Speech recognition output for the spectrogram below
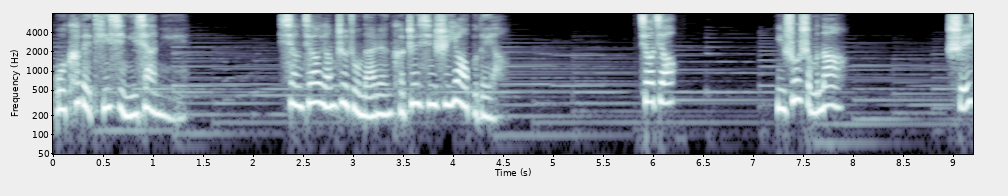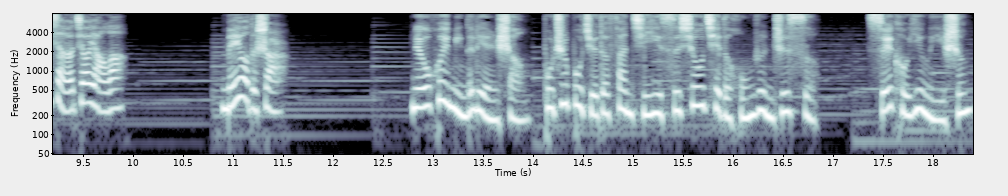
我可得提醒一下你，像骄阳这种男人，可真心是要不得呀。娇娇，你说什么呢？谁想要骄阳了？没有的事儿。刘慧敏的脸上不知不觉的泛起一丝羞怯的红润之色，随口应了一声，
